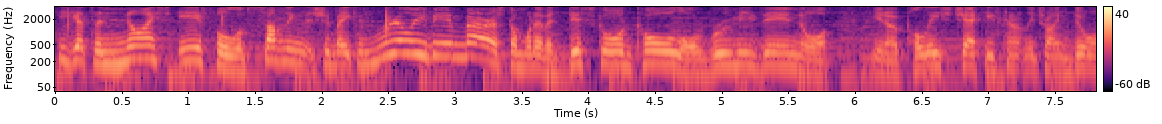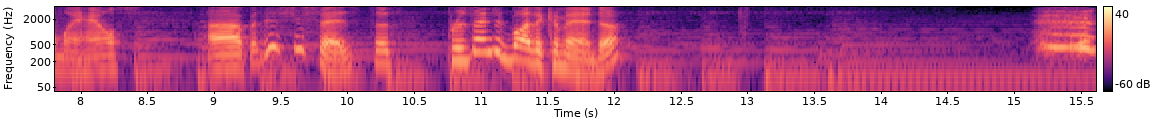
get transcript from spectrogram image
he gets a nice earful of something that should make him really be embarrassed on whatever Discord call or room he's in or, you know, police check he's currently trying to do on my house. Uh, but this just says, so presented by the commander.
